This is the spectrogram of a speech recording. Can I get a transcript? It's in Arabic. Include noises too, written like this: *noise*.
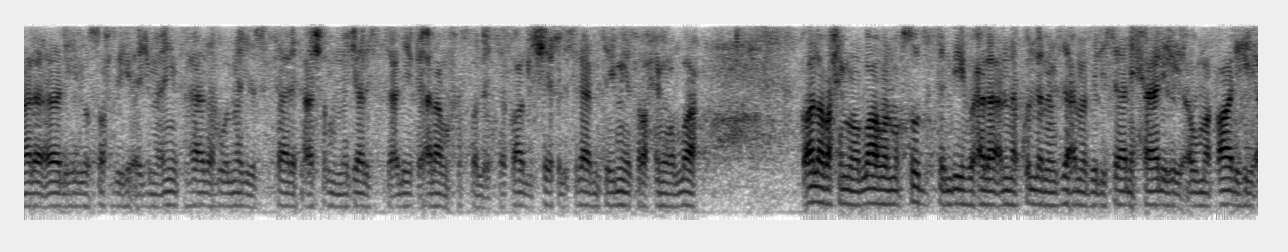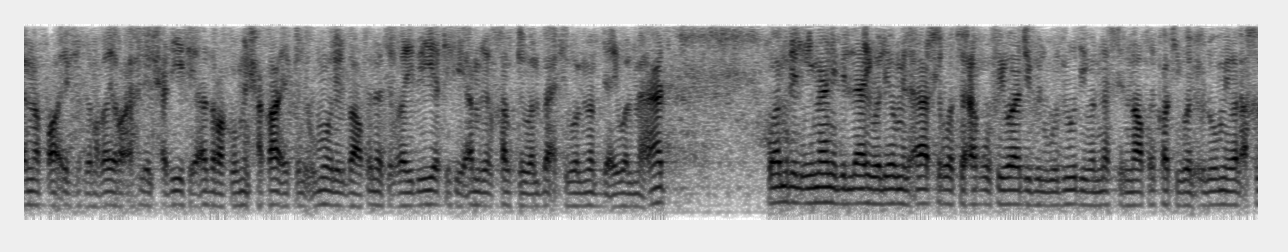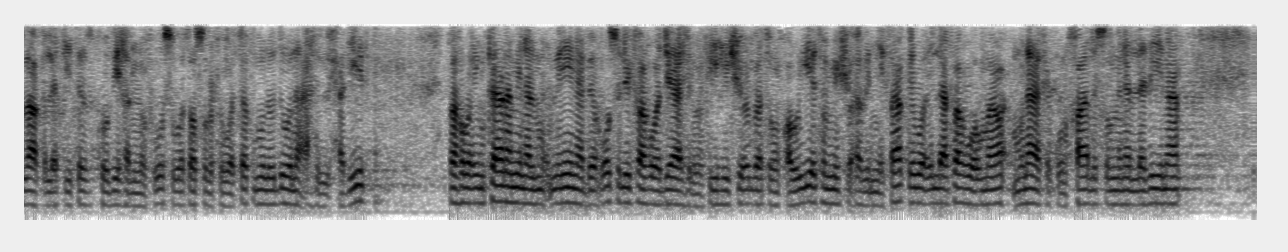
وعلى آله وصحبه أجمعين فهذا هو المجلس الثالث عشر من مجالس التعليق على مفصل الاعتقاد للشيخ الإسلام تيمية رحمه الله. قال رحمه الله والمقصود التنبيه على أن كل من زعم بلسان حاله أو مقاله أن طائفة غير أهل الحديث أدركوا من حقائق الأمور الباطنة الغيبية في أمر الخلق والبعث والمبدأ والمعاد وأمر الإيمان بالله واليوم الآخر وتعرف واجب الوجود والنفس الناطقة والعلوم والأخلاق التي تزكو بها النفوس وتصلح وتكمل دون أهل الحديث فهو إن كان من المؤمنين بالرسل فهو جاهل فيه شعبة قوية من شعب النفاق وإلا فهو منافق خالص من الذين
